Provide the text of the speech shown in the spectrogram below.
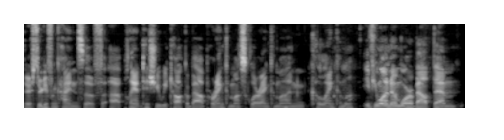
There's three different kinds of uh, plant tissue we talk about, parenchyma, sclerenchyma, and collenchyma. If you want to know more about them,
